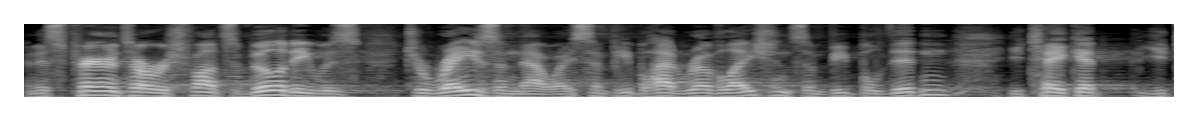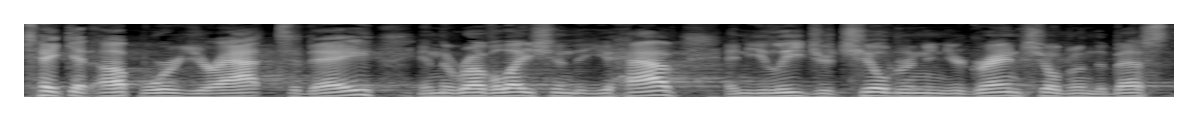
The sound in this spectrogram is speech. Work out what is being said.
And as parents, our responsibility was to raise them that way. Some people had revelation, some people didn't. You take it, you take it up where you're at today in the revelation that you have, and you lead your children and your grandchildren the best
